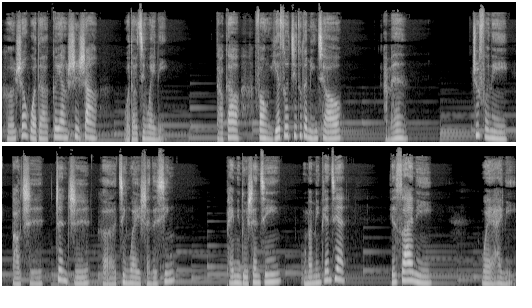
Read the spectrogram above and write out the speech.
和生活的各样事上，我都敬畏你。祷告，奉耶稣基督的名求，阿门。祝福你，保持正直和敬畏神的心。陪你读圣经，我们明天见。耶稣爱你，我也爱你。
